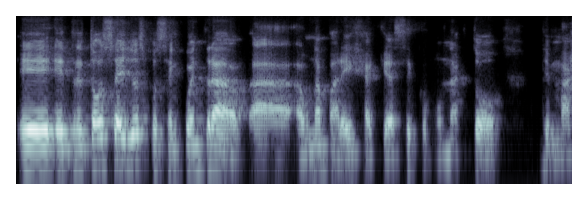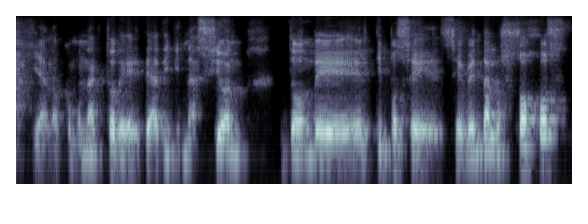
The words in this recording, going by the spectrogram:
eh, entre todos ellos pues se encuentra a, una pareja que hace como un acto de magia, ¿no? Como un acto de, adivinación, donde el tipo se, se venda los ojos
